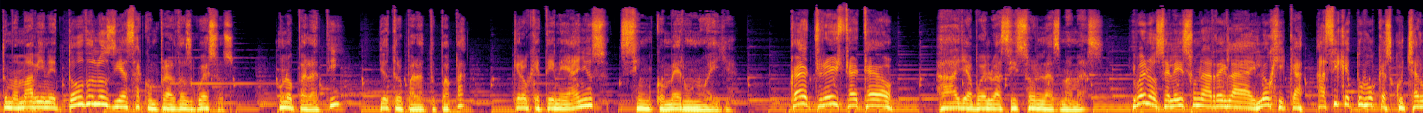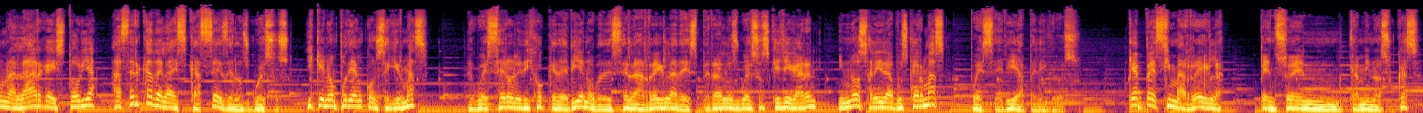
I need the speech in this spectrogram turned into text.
tu mamá viene todos los días a comprar dos huesos, uno para ti y otro para tu papá. Creo que tiene años sin comer uno ella. ¡Qué triste, Teo! Ay, abuelo, así son las mamás. Y bueno, se le hizo una regla ilógica, así que tuvo que escuchar una larga historia acerca de la escasez de los huesos y que no podían conseguir más. El huesero le dijo que debían obedecer la regla de esperar los huesos que llegaran y no salir a buscar más, pues sería peligroso. ¡Qué pésima regla! pensó en camino a su casa.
